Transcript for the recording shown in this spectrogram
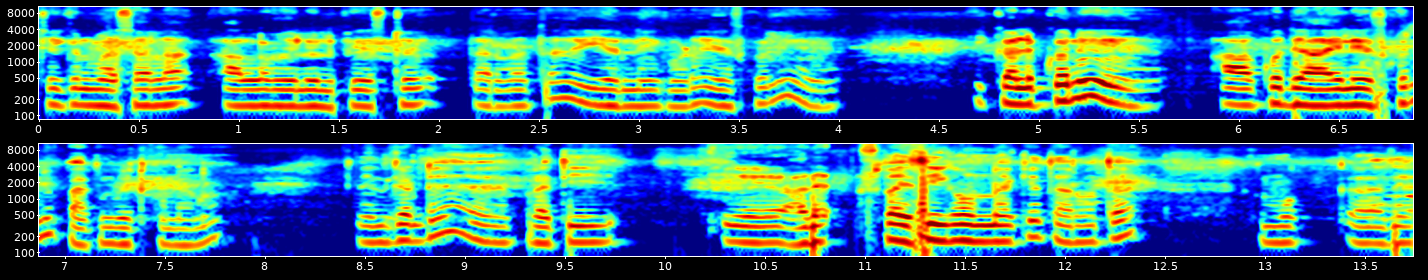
చికెన్ మసాలా అల్లం వెల్లుల్లి పేస్ట్ తర్వాత ఇవన్నీ కూడా వేసుకొని కలుపుకొని ఆ కొద్ది ఆయిల్ వేసుకొని పక్కన పెట్టుకున్నాను. ఎందుకంటే ప్రతి అదే స్పైసీగా ఉన్నాకే తర్వాత ముక్క అదే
